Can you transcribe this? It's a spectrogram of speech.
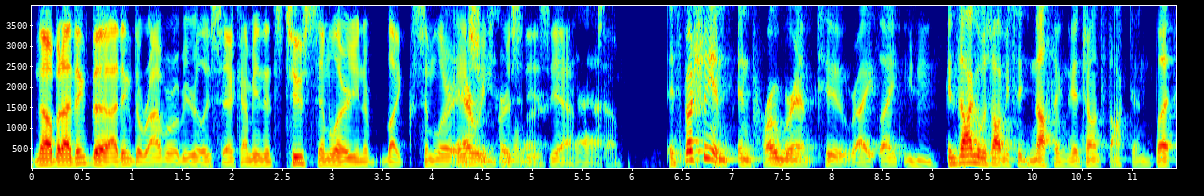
no, but I think the I think the rival would be really sick. I mean, it's two similar, you know, like similar ish universities. similar, Yeah, yeah. So, especially in, in program too, right? Like mhm. Gonzaga was obviously nothing. They had John Stockton, but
